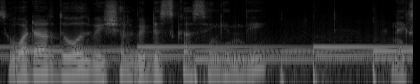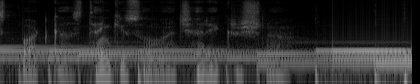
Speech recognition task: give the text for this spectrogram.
So, what are those? We shall be discussing in the next podcast. Thank you so much. Hare Krishna.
